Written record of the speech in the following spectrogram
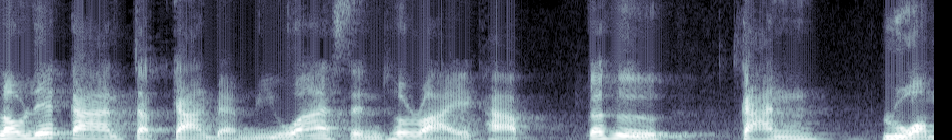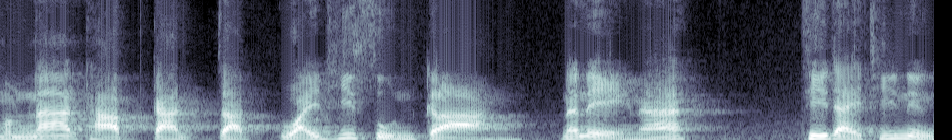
เราเรียกการจัดการแบบนี้ว่า centralize ครับก็คือการรวมอำนาจครับ การจัดไว้ที่ศูนย์กลางนั่นเองนะ ที่ใดที่หนึ่ง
